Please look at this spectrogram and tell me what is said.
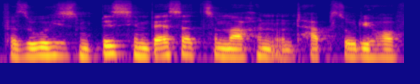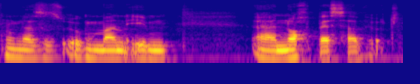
versuche ich es ein bisschen besser zu machen und habe so die Hoffnung, dass es irgendwann eben äh, noch besser wird.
